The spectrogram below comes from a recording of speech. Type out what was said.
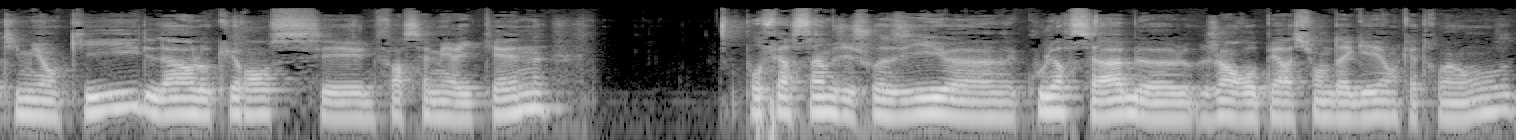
Team Yankee, là en l'occurrence c'est une force américaine. Pour faire simple j'ai choisi couleur sable, genre opération Daguet en 91.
